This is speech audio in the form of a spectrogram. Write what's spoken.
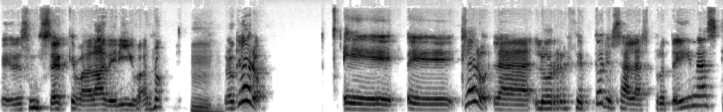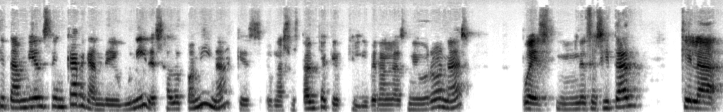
eres un ser que va a la deriva, ¿no? Mm. Pero claro, eh, eh, claro, la- los receptores, o sea, las proteínas que también se encargan de unir esa dopamina, que es una sustancia que, que liberan las neuronas, pues necesitan que la,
